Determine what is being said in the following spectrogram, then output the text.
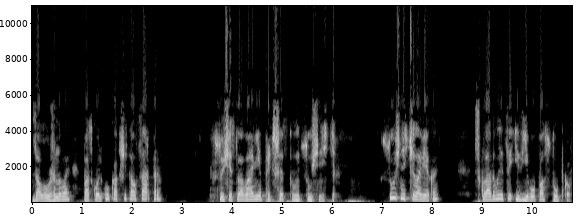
заложенного, поскольку, как считал Сартр, существование предшествует сущности. Сущность человека складывается из его поступков.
